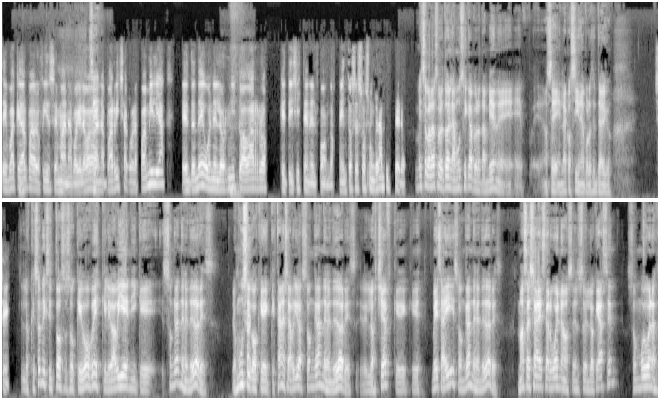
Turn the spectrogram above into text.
te va a quedar mm. para los fines de semana, para que la hagas en la parrilla con la familia, ¿entendés? O en el hornito a barro que te hiciste en el fondo. Entonces sos un gran pizzero. Me hizo acordar sobre todo en la música, pero también, eh, eh, no sé, en la cocina, por decirte algo. Sí. Los que son exitosos o que vos ves que le va bien y que son grandes vendedores. Los músicos que, están allá arriba son grandes vendedores. Los chefs que, ves ahí son grandes vendedores. Más allá de ser buenos en, en, lo que hacen, son muy buenos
